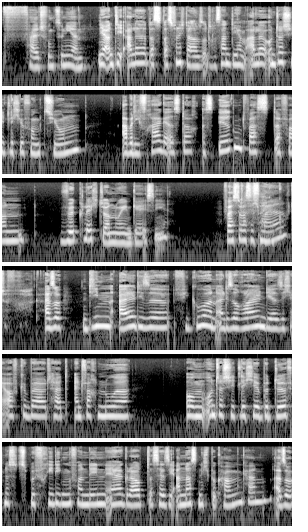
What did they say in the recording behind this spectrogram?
falsch funktionieren. Ja, und die alle, das, das finde ich daran so interessant, die haben alle unterschiedliche Funktionen. Aber die Frage ist doch, ist irgendwas davon wirklich John Wayne Gacy? Weißt du, was ich meine? gute Frage. Also dienen all diese Figuren, all diese Rollen, die er sich aufgebaut hat, einfach nur, um unterschiedliche Bedürfnisse zu befriedigen, von denen er glaubt, dass er sie anders nicht bekommen kann? Also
